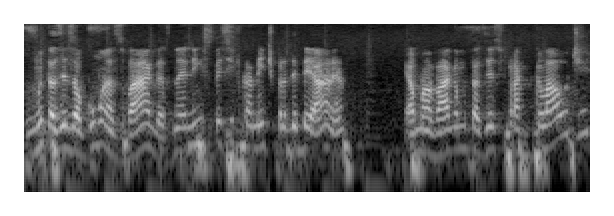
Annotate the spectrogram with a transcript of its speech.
muitas vezes algumas vagas, não é nem especificamente para DBA, né? É uma vaga muitas vezes para cloud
